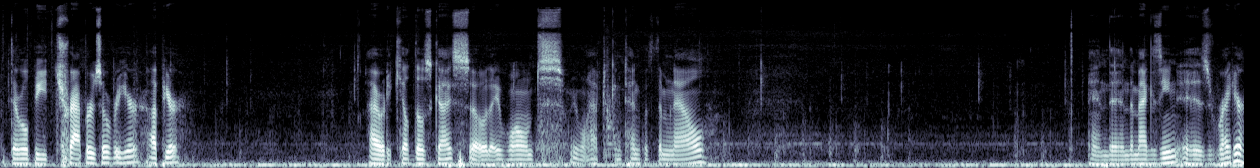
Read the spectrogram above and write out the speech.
But there will be trappers over here, up here. I already killed those guys, so they won't, we won't have to contend with them now. And then the magazine is right here.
